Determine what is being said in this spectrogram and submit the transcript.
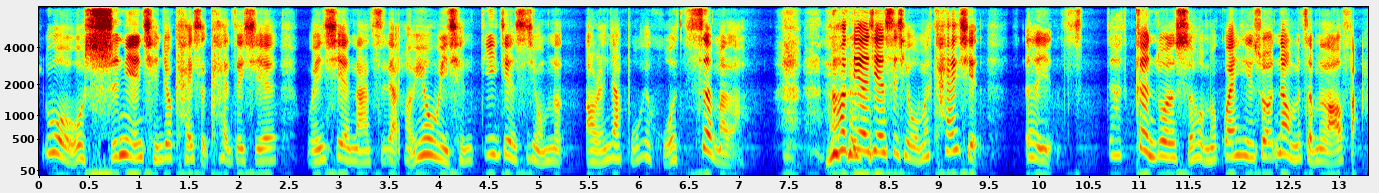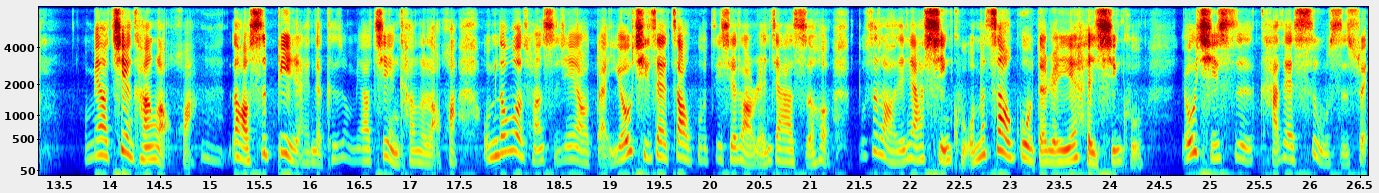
如果我十年前就开始看这些文献呐、资料，好，因为我们以前第一件事情，我们的老人家不会活这么老。然后第二件事情，我们开始呃，更多的时候我们关心说，那我们怎么老法？我们要健康老化，老是必然的，可是我们要健康的老化。我们的卧床时间要短，尤其在照顾这些老人家的时候，不是老人家辛苦，我们照顾的人也很辛苦，尤其是卡在四五十岁。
